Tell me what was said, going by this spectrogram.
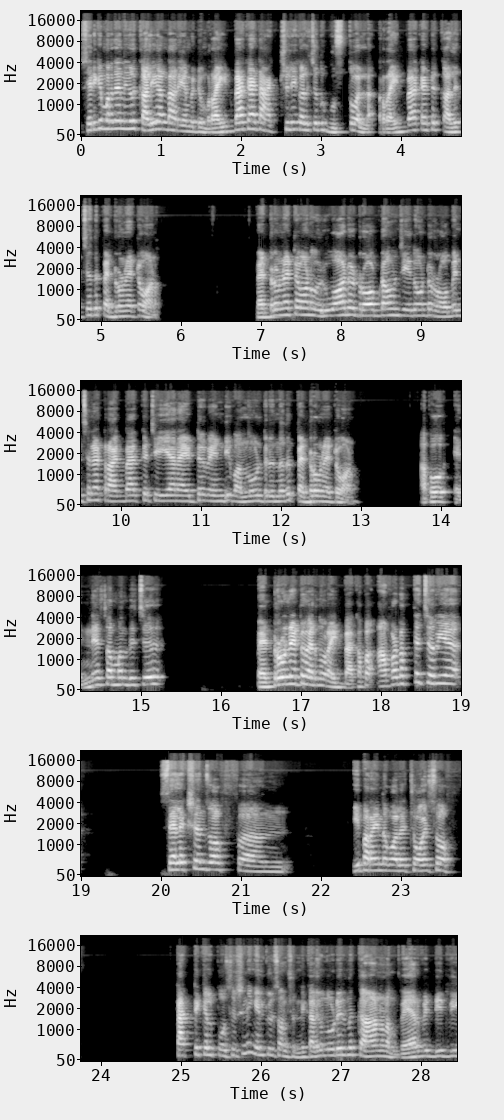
ശരിക്കും പറഞ്ഞാൽ നിങ്ങൾ കളി കണ്ടാൽ അറിയാൻ പറ്റും. റൈറ്റ് ബാക്ക് ആയിട്ട് ആക്ച്വലി കളിച്ചത് ഗുസ്തോ അല്ല. റൈറ്റ് ബാക്ക് ആയിട്ട് കളിച്ചത് പെഡ്രോനെറ്റോ ആണ്. പെഡ്രോനെറ്റോ ആണ് ഒരുപാട് ഡ്രോപ്പ് ഡൗൺ ചെയ്തുകൊണ്ട് റോബിൻസിനെ ട്രാക്ക് ബാക്ക് ചെയ്യാനായിട്ട് വേണ്ടി വന്നുകൊണ്ടിരുന്നത് പെഡ്രോനെറ്റോ ആണ്. അപ്പോ എന്നെ സംബന്ധിച്ച് പെഡ്രോനെറ്റോ ആയിരുന്നു റൈറ്റ് ബാക്ക് അപ്പൊ അവിടത്തെ ചെറിയ സെലക്ഷൻസ് ഓഫ് ഈ പറയുന്ന പോലെ ചോയ്സ് ഓഫ് ടാക്ടിക്കൽ പൊസിഷനിങ് എനിക്കൊരു സംശയം കളി ഒന്നുകൂടി ഇരുന്ന് കാണണം. Where we did we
